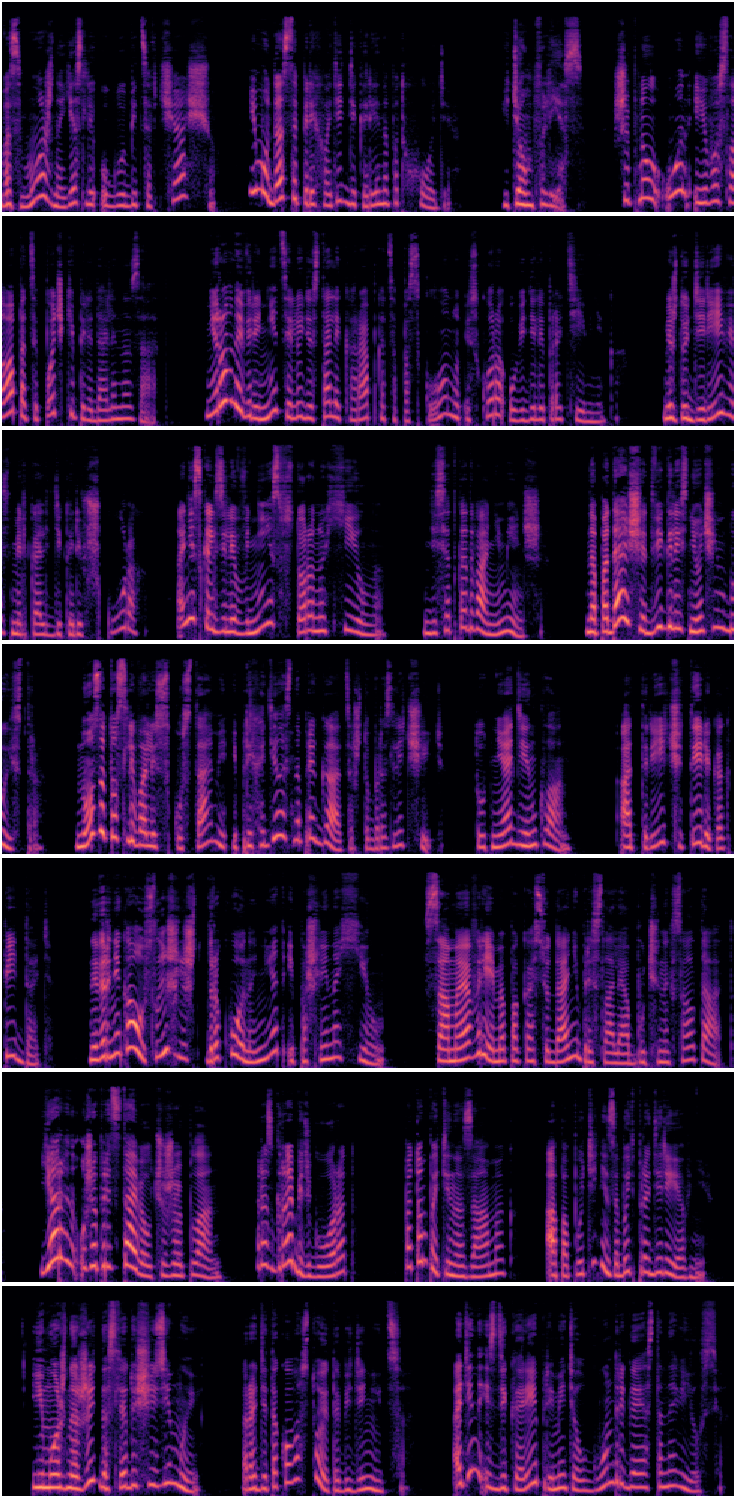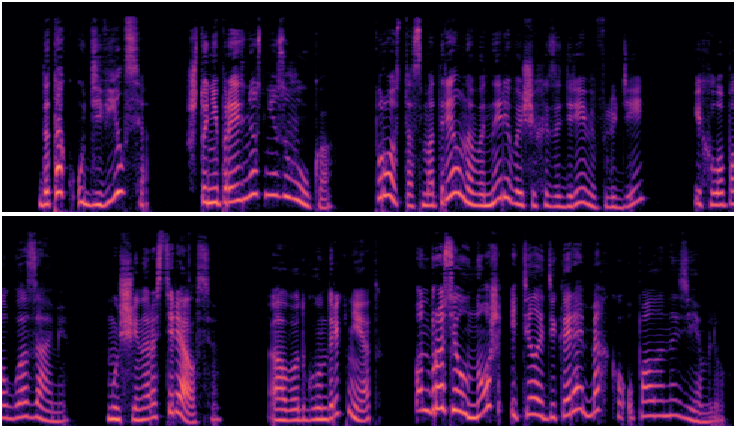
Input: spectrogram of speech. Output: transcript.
Возможно, если углубиться в чащу, им удастся перехватить дикарей на подходе. «Идем в лес!» — шепнул он, и его слова по цепочке передали назад. Неровной вереницей люди стали карабкаться по склону и скоро увидели противника. Между деревьев мелькали дикари в шкурах. Они скользили вниз в сторону Хилна. Десятка два, не меньше. Нападающие двигались не очень быстро, но зато сливались с кустами и приходилось напрягаться, чтобы различить. Тут не один клан, а три-четыре, как пить дать. Наверняка услышали, что дракона нет, и пошли на Хилн. Самое время, пока сюда не прислали обученных солдат. Ярвин уже представил чужой план. Разграбить город, потом пойти на замок, а по пути не забыть про деревни. И можно жить до следующей зимы. Ради такого стоит объединиться. Один из дикарей приметил Гундрига и остановился. Да так удивился, что не произнес ни звука. Просто смотрел на выныривающих из-за деревьев людей и хлопал глазами. Мужчина растерялся. А вот Гундрик нет. Он бросил нож, и тело дикаря мягко упало на землю.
